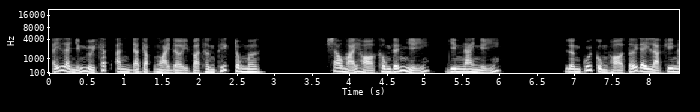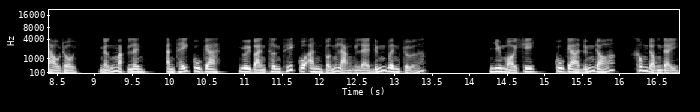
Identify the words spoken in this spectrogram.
ấy là những người khách anh đã gặp ngoài đời và thân thiết trong mơ. Sao mãi họ không đến nhỉ, Jin Nai nghĩ. Lần cuối cùng họ tới đây là khi nào rồi, ngẩng mặt lên, anh thấy Kuga, người bạn thân thiết của anh vẫn lặng lẽ đứng bên cửa. Như mọi khi, Kuga đứng đó, không động đậy.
